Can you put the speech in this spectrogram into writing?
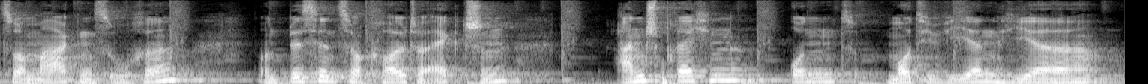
zur Markensuche und bis hin zur Call to Action ansprechen und motivieren, hier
